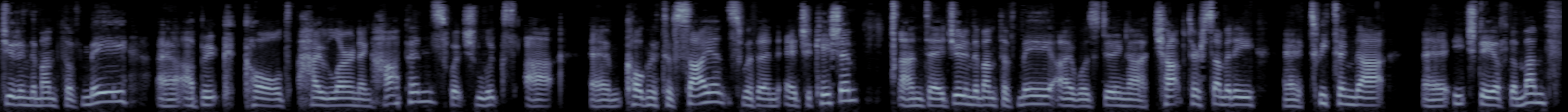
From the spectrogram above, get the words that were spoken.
during the month of May uh, a book called How Learning Happens, which looks at um, cognitive science within education. And uh, during the month of May, I was doing a chapter summary, uh, tweeting that uh, each day of the month.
